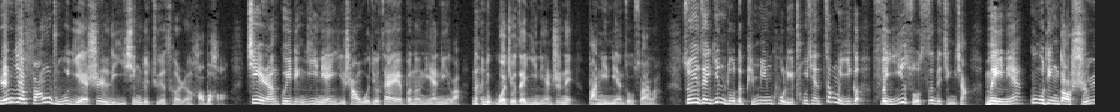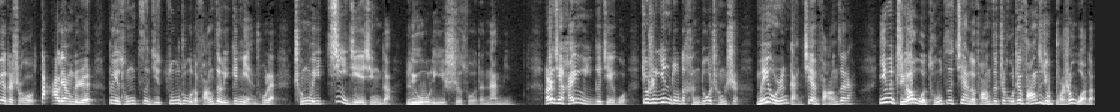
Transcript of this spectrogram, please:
人家房主也是理性的决策人，好不好？既然规定一年以上，我就再也不能撵你了，那我就在一年之内把你撵走算了。所以在印度的贫民窟里出现这么一个匪夷所思的景象：每年固定到十月的时候，大量的人被从自己租住的房子里给撵出来，成为季节性的流离失所的难民。而且还有一个结果，就是印度的很多城市没有人敢建房子了。因为只要我投资建了房子之后，这房子就不是我的，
